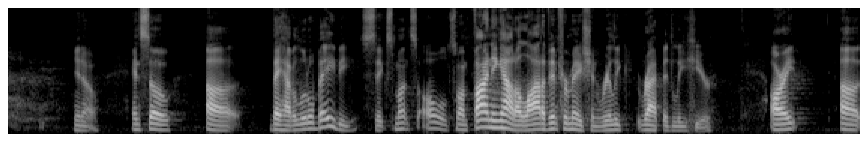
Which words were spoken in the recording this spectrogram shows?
you know? And so uh, they have a little baby, six months old. So I'm finding out a lot of information really rapidly here. All right? Uh,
